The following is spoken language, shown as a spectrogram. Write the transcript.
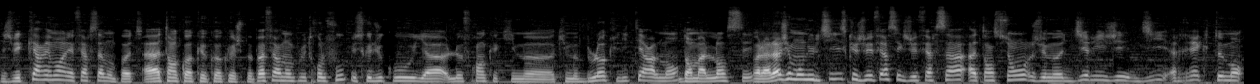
je vais carrément aller faire ça mon pote. attends, quoique, quoique, je peux pas faire non plus trop le fou puisque du coup il y a le Franck qui me, qui me bloque littéralement dans ma lancée. Voilà, là j'ai mon ulti, ce que je vais faire c'est que je vais faire ça, attention, je vais me diriger directement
